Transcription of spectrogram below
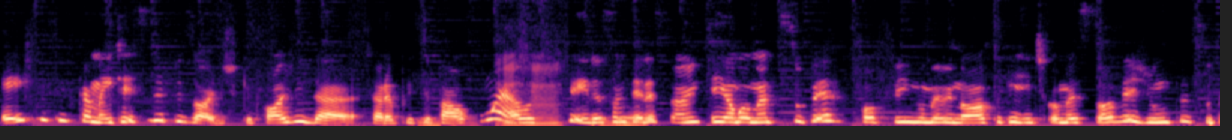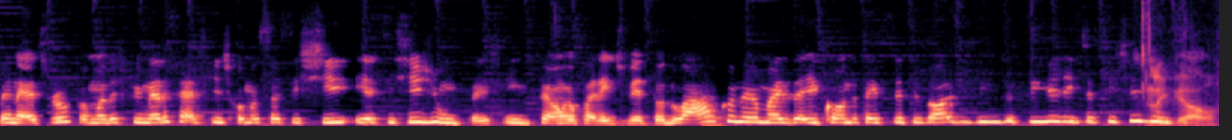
especificamente esses episódios que fogem da história principal com ela, Uhum. Que ainda são interessantes. E é um momento super fofinho, meu e nosso, que a gente começou a ver juntas, Supernatural. Foi uma das primeiras séries que a gente começou a assistir e assistir juntas. Então eu parei de ver todo o arco, né? Mas aí quando tem esses episódios, vindo assim, a gente assiste junto. Legal,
